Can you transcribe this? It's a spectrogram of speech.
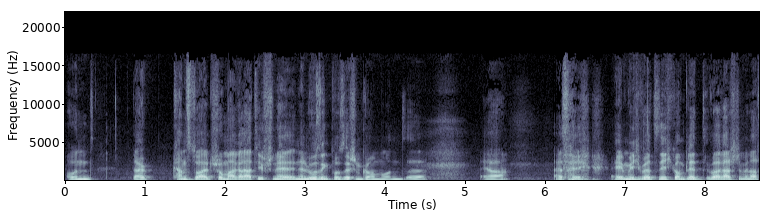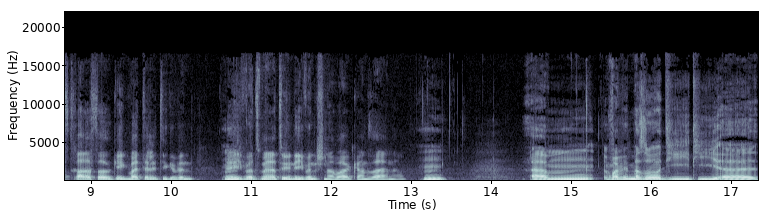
Und da kannst du halt schon mal relativ schnell in eine Losing Position kommen und äh, ja. Also, ey, mich würde es nicht komplett überraschen, wenn Astralis da gegen Vitality gewinnt. Mhm. Ich würde es mir natürlich nicht wünschen, aber kann sein, ja. Mhm. Ähm, wollen wir mal so die, die äh,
